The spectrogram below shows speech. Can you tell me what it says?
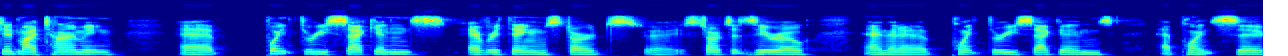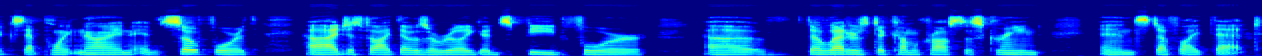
did my timing at 0.3 seconds. Everything starts uh, starts at zero, and then at 0.3 seconds, at 0.6, at 0.9, and so forth. Uh, I just felt like that was a really good speed for uh, the letters to come across the screen and stuff like that.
